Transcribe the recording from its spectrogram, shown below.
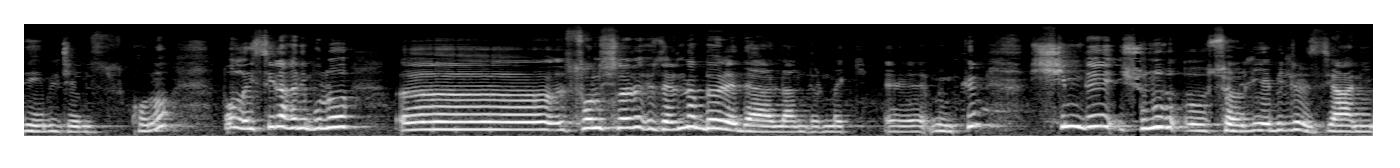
diyebileceğimiz konu. Dolayısıyla hani bunu e, sonuçları üzerinden böyle değerlendirmek e, mümkün. Şimdi şunu e, söyleyebiliriz yani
